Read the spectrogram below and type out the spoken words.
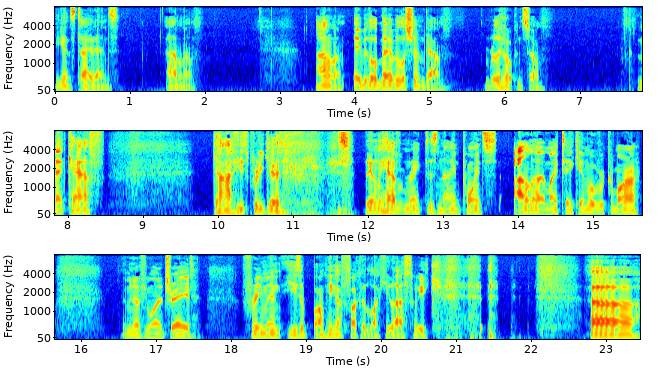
against tight ends. I don't know. I don't know. Maybe they'll maybe they'll shut him down. I'm really hoping so. Metcalf. God, he's pretty good. they only have him ranked as nine points. I don't know. I might take him over Kamara. Let me know if you want to trade. Freeman, he's a bum. He got fucking lucky last week. uh,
